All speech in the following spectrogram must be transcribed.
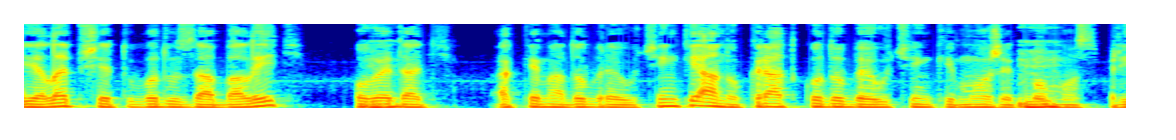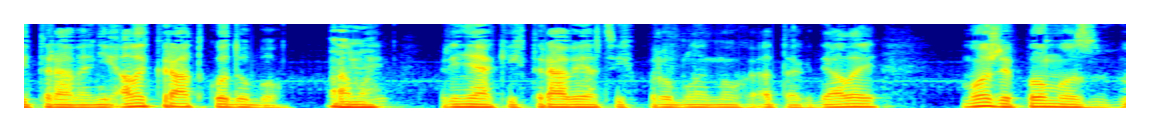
je lepšie tú vodu zabaliť, povedať, mm. aké má dobré účinky. Áno, krátkodobé účinky môže mm. pomôcť pri trávení, ale krátkodobo. Áno. Pri nejakých tráviacich problémoch a tak ďalej. Môže pomôcť v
